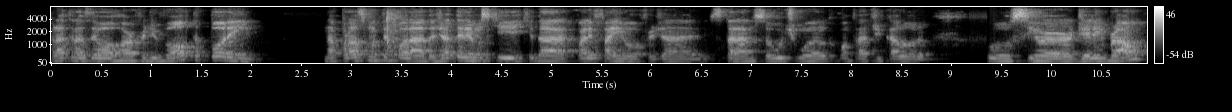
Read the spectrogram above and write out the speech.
para trazer o Al Horford de volta, porém, na próxima temporada já teremos que, que dar qualifying offer, já estará no seu último ano do contrato de calor o senhor Jalen Brown,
